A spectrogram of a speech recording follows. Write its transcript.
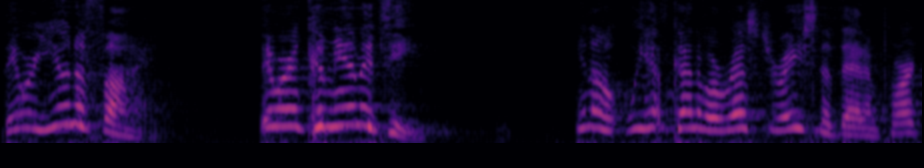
They were unified. They were in community. You know, we have kind of a restoration of that in part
